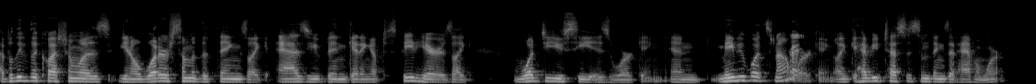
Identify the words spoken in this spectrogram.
I believe the question was, you know, what are some of the things like as you've been getting up to speed here is like, what do you see is working and maybe what's not right. working? Like, have you tested some things that haven't worked?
